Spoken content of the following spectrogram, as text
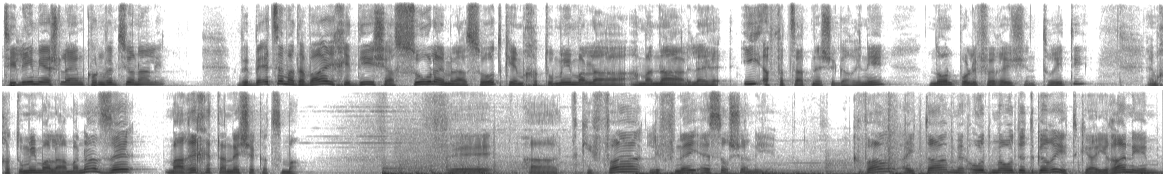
טילים יש להם קונבנציונליים. ובעצם הדבר היחידי שאסור להם לעשות, כי הם חתומים על האמנה לאי הפצת נשק גרעיני, Non-Proliferation Treaty, הם חתומים על האמנה, זה מערכת הנשק עצמה. והתקיפה לפני עשר שנים כבר הייתה מאוד מאוד אתגרית, כי האיראנים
